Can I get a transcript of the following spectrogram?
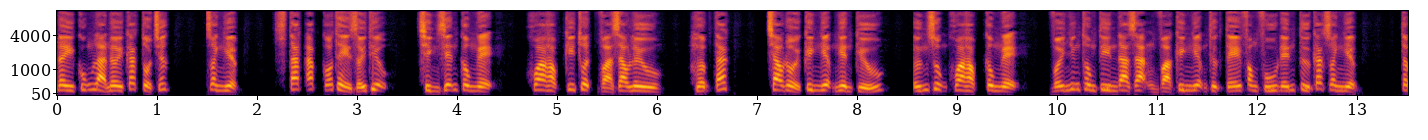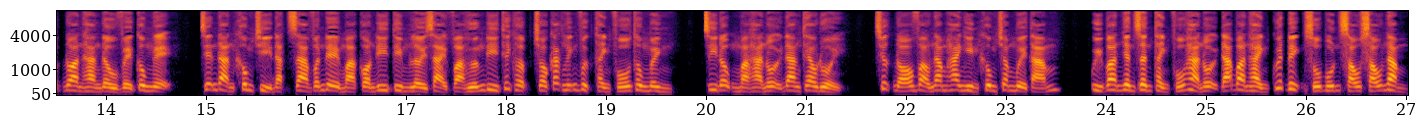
Đây cũng là nơi các tổ chức, doanh nghiệp, startup có thể giới thiệu, trình diễn công nghệ, khoa học kỹ thuật và giao lưu, hợp tác, trao đổi kinh nghiệm nghiên cứu, ứng dụng khoa học công nghệ với những thông tin đa dạng và kinh nghiệm thực tế phong phú đến từ các doanh nghiệp, tập đoàn hàng đầu về công nghệ. Diễn đàn không chỉ đặt ra vấn đề mà còn đi tìm lời giải và hướng đi thích hợp cho các lĩnh vực thành phố thông minh, di động mà Hà Nội đang theo đuổi. Trước đó vào năm 2018, Ủy ban nhân dân thành phố Hà Nội đã ban hành quyết định số 4665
